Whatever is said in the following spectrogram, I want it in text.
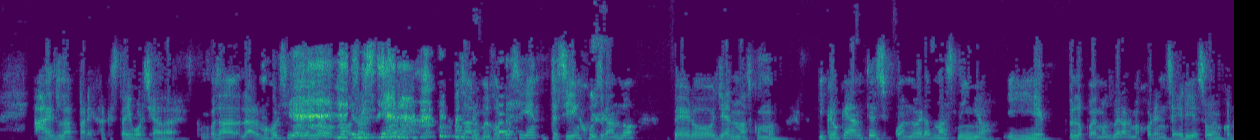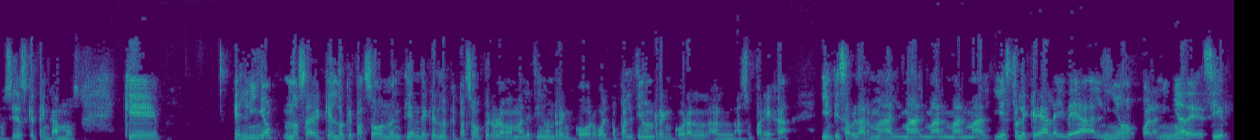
ah, es la pareja que está divorciada. O sea, a lo mejor sí o, sea, o sea, a lo mejor siguen, te siguen juzgando, pero ya es más común. Y creo que antes, cuando eras más niño, y lo podemos ver a lo mejor en series o en conocidos que tengamos, que el niño no sabe qué es lo que pasó, no entiende qué es lo que pasó, pero la mamá le tiene un rencor o el papá le tiene un rencor a su pareja y empieza a hablar mal, mal, mal, mal, mal, y esto le crea la idea al niño o a la niña de decir,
